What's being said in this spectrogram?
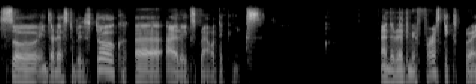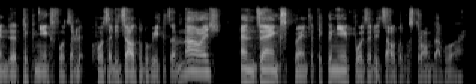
so in the rest of this talk, uh, I'll explain our techniques. And let me first explain the techniques for the, for the result of weak knowledge, and then explain the technique for the result of strong double WI.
